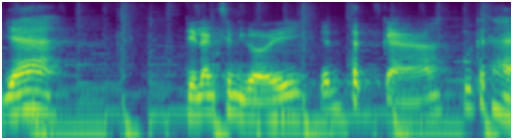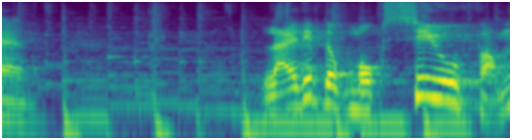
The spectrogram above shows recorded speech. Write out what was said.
da. Kỳ Lăng xin gửi đến tất cả quý khách hàng. Lại tiếp tục một siêu phẩm.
